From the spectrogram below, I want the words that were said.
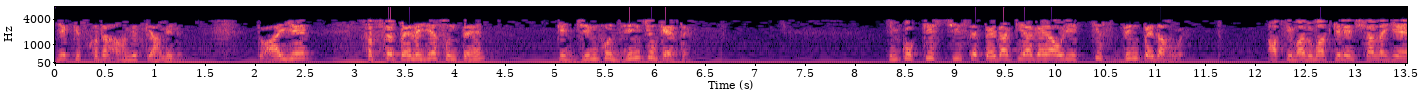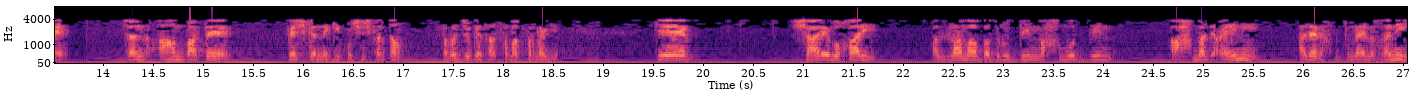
یہ کس قدر اہمیت کے حامل ہے تو آئیے سب سے پہلے یہ سنتے ہیں کہ جن کو جن کیوں کہتے ہیں؟ ان کو کس چیز سے پیدا کیا گیا اور یہ کس دن پیدا ہوئے؟ آپ کی معلومات کے لیے انشاءاللہ یہ چند اہم باتیں پیش کرنے کی کوشش کرتا ہوں۔ توجہ کے ساتھ سمجھ فرمائیے۔ کہ شار بخاری علامہ بدر الدین محمود بن احمد عینی علیہ رحمۃ اللہ الغنی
